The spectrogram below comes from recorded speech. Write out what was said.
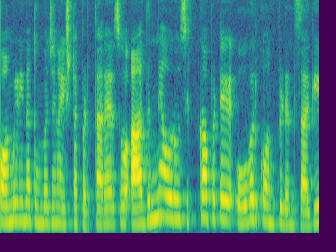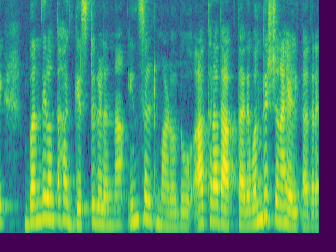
ಕಾಮಿಡಿನ ತುಂಬ ಜನ ಇಷ್ಟಪಡ್ತಾರೆ. ಸೊ ಅದನ್ನೇ ಅವರು ಸಿಕ್ಕಾಪಟ್ಟೆ ಓವರ್ ಕಾನ್ಫಿಡೆನ್ಸ್ ಆಗಿ ಬಂದಿರೋಂತಹ ಗೆಸ್ಟ್ಗಳನ್ನು ಇನ್ಸಲ್ಟ್ ಮಾಡೋದು, ಆ ಥರದ್ದು ಆಗ್ತಾ ಇದೆ. ಒಂದಿಷ್ಟು ಜನ ಹೇಳ್ತಾ ಇದ್ದಾರೆ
